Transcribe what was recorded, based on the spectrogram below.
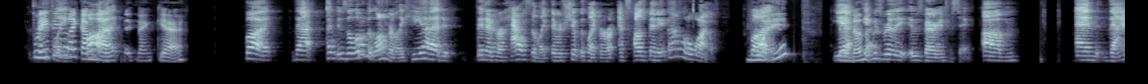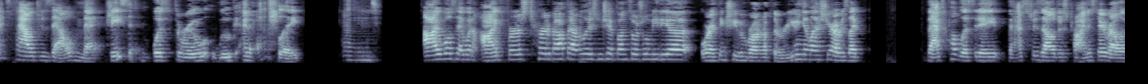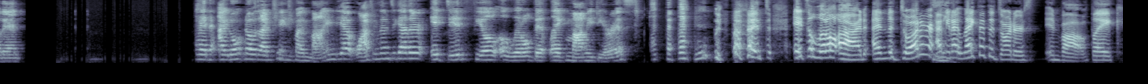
Briefly, they like a but, month, I think. Yeah. But that it was a little bit longer. Like he had been at her house, and like there was shit with like her ex husband. It got a little wild. But what? yeah, it was really it was very interesting. Um, and that's how Gizelle met Jason was through Luke and Ashley. And I will say, when I first heard about that relationship on social media, or I think she even brought it up the reunion last year, I was like, that's publicity. That's Gizelle just trying to stay relevant. And I don't know that I've changed my mind yet watching them together. It did feel a little bit like Mommy Dearest. it's a little odd. And the daughter, I mean, I like that the daughter's involved. Like,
